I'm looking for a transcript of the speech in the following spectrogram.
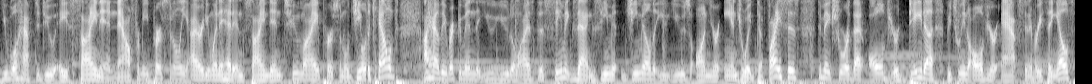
you will have to do a sign-in. Now, for me personally, I already went ahead and signed in to my personal Gmail account. I highly recommend that you utilize the same exact Gmail that you use on your Android devices to make sure that all of your data between all of your apps and everything else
